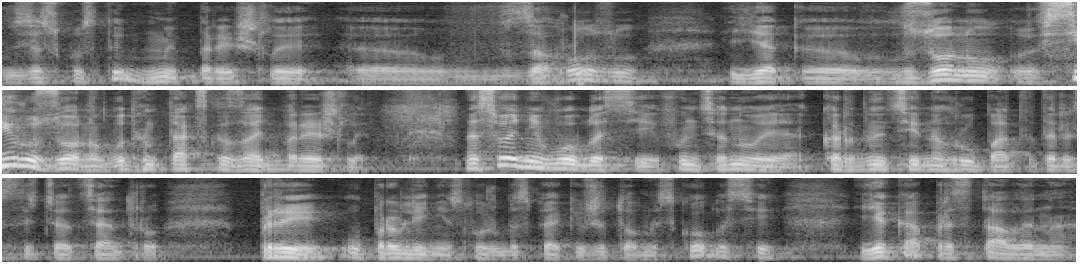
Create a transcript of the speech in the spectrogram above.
В зв'язку з тим ми перейшли е, в загрозу, як е, в зону, в сіру зону, будемо так сказати, перейшли. На сьогодні в області функціонує координаційна група антитерористичного центру при управлінні Служби безпеки в Житомирській області, яка представлена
